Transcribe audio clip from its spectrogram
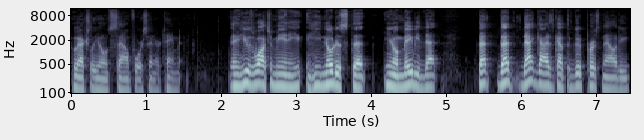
who actually owns Soundforce Entertainment. And he was watching me and he, he noticed that, you know, maybe that, that, that, that guy's got the good personality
